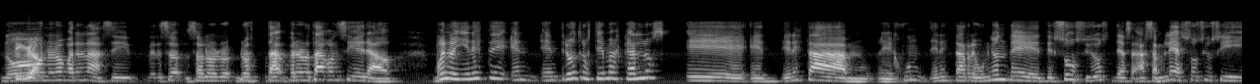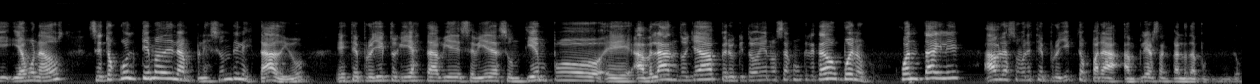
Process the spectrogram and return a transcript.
No, no, no, para nada, sí, pero solo no, está, pero no está considerado. Bueno, y en este, entre otros temas, Carlos, eh, en, esta, eh, en esta reunión de, socios, de asamblea de socios y, abonados, se tocó el tema de la ampliación del estadio, este proyecto que ya está se viene hace un tiempo eh, hablando ya, pero que todavía no se ha concretado. Bueno, Juan Tagle habla sobre este proyecto para ampliar San Carlos de Apoquindo.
